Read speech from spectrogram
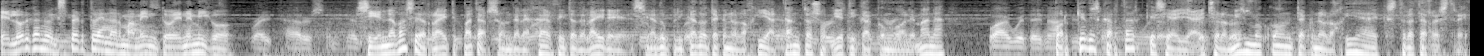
el órgano experto en armamento enemigo. Si en la base Wright-Patterson del Ejército del Aire se ha duplicado tecnología tanto soviética como alemana, ¿Por qué descartar que se haya hecho lo mismo con tecnología extraterrestre?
